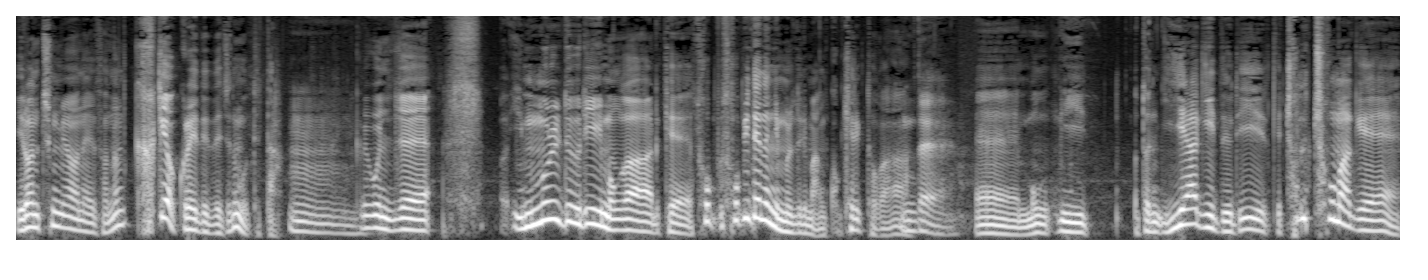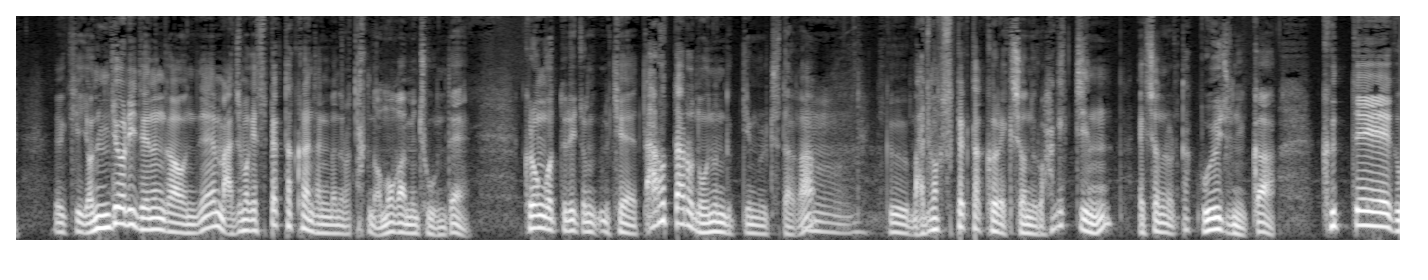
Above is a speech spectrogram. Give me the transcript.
이런 측면에서는 크게 업그레이드 되지는 못했다. 음. 그리고 이제 인물들이 뭔가 이렇게 소, 소비되는 인물들이 많고 캐릭터가 네. 예, 뭐이 어떤 이야기들이 이렇게 촘촘하게 이렇게 연결이 되는 가운데 마지막에 스펙타클한 장면으로 딱 넘어가면 좋은데 그런 것들이 좀 이렇게 따로따로 노는 느낌을 주다가 음. 그 마지막 스펙타클 액션으로 하객진 액션을 딱 보여주니까 그때 그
